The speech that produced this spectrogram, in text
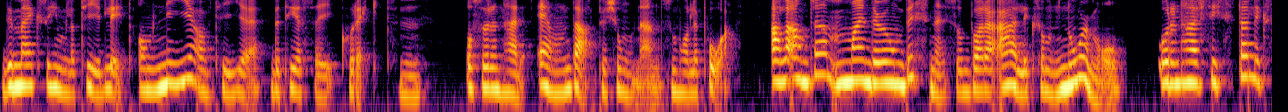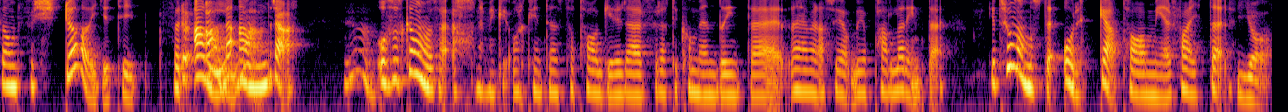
det märks så himla tydligt. Om nio av tio beter sig korrekt och så den här enda personen som håller på. Alla andra mind their own business och bara är liksom normal. Och den här sista liksom förstör ju typ för, För alla, alla. andra. Ja. Och så ska man vara så här, "Ah, nej men gud, jag orkar inte ens ta tag i det där för att det kommer ändå inte, nej men alltså jag, jag pallar inte. Jag tror man måste orka ta mer fighter. ja.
